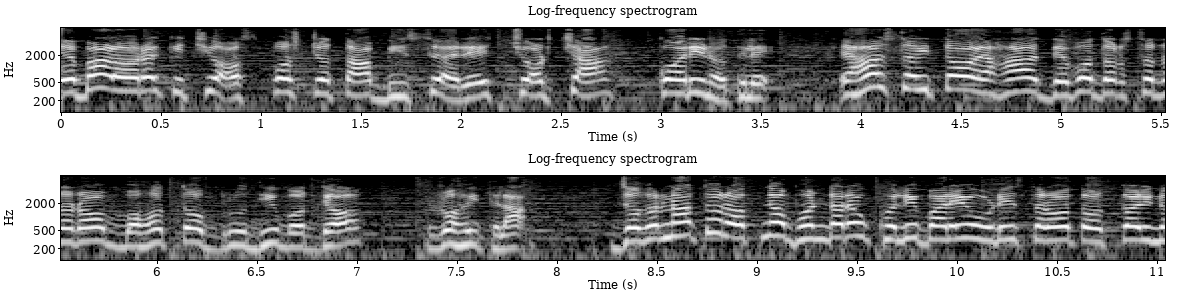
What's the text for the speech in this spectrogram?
ଦେବାଳୟର କିଛି ଅସ୍ପଷ୍ଟତା ବିଷୟରେ ଚର୍ଚ୍ଚା କରିନଥିଲେ ଏହା ସହିତ ଏହା ଦେବଦର୍ଶନର ମହତ୍ତ୍ୱ ବୃଦ୍ଧି ମଧ୍ୟ ରହିଥିଲା जगन्नाथ रत्न भंडार खोलबार ओडार तत्कालीन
